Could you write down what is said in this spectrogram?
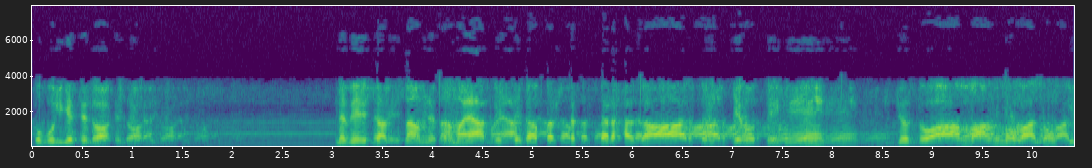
قبولیت دعا کی دعا نبی اسلام نے فرمایا کہ اس جگہ پر ستر ہزار فرشتے ہوتے ہیں جو دعا مانگنے والوں کی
